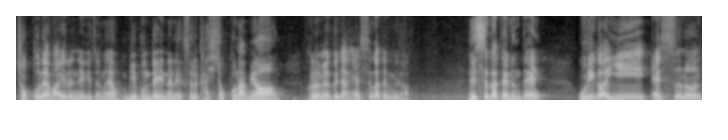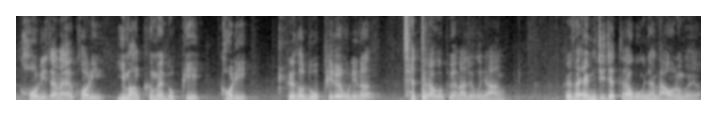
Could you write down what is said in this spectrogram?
적분해봐 이런 얘기잖아요. 미분되어 있는 x를 다시 적분하면 그러면 그냥 s가 됩니다. s가 되는데 우리가 이 s는 거리잖아요. 거리. 이만큼의 높이, 거리. 그래서 높이를 우리는 z라고 표현하죠. 그냥. 그래서 mgz라고 그냥 나오는 거예요.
